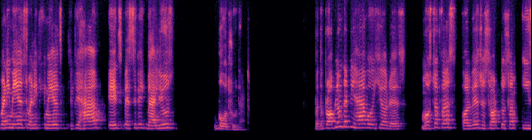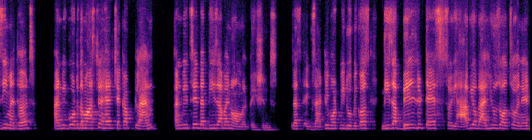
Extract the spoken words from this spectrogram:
20 males, 20 females. If you have age specific values, go through that. But the problem that we have over here is most of us always resort to some easy methods and we go to the master health checkup plan and we'd say that these are my normal patients. That's exactly what we do because these are build tests. So you have your values also in it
